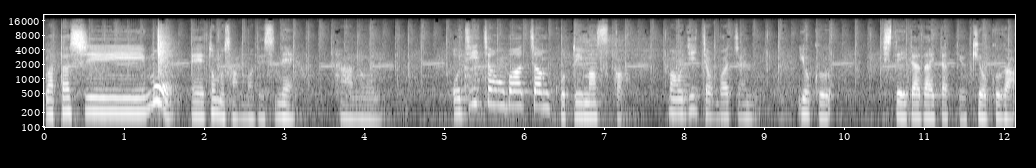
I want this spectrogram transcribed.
私も、えートムさんもですねあのおじいちゃんおばあちゃん子と言いますか、まあ、おじいちゃんおばあちゃんによくしていただいたっていう記憶が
